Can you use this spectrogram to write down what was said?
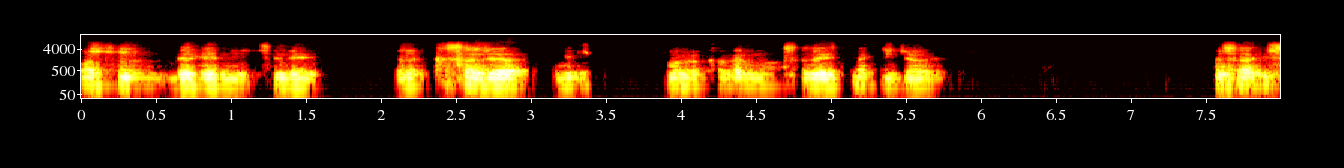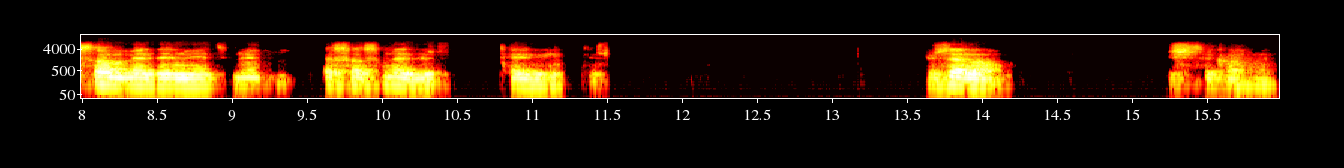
medeniyetiyle Osmanlı'nın medeniyetini böyle kısaca bir murakabe muhasebe etmek icap eder. Mesela İslam medeniyetinin esası nedir? Tevhiddir. Güzel ahlak, istikamet.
